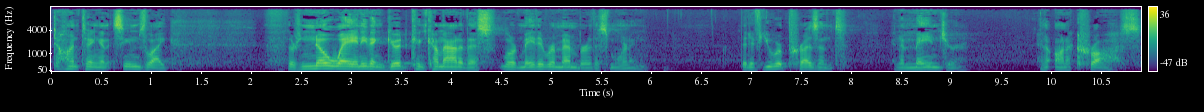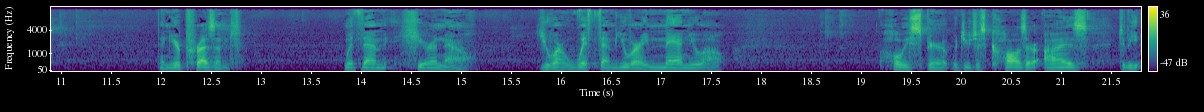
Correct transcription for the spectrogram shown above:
daunting, and it seems like there's no way anything good can come out of this, Lord, may they remember this morning that if you were present in a manger and on a cross, then you're present with them here and now. You are with them. You are Emmanuel. Holy Spirit, would you just cause our eyes to be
